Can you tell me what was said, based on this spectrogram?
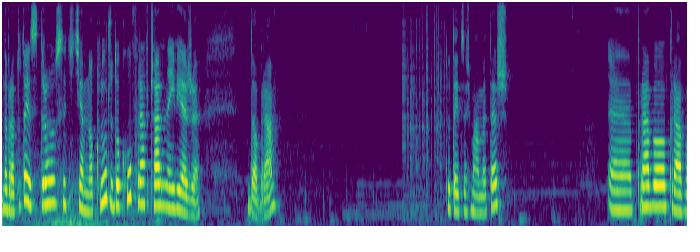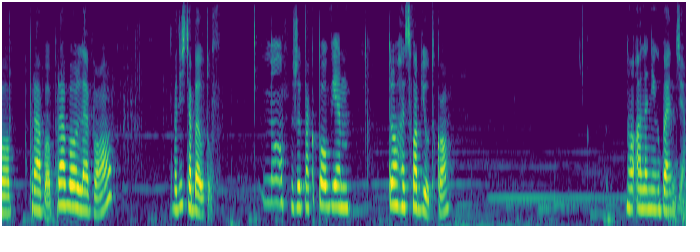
Dobra, tutaj jest dosyć ciemno. Klucz do kufra w czarnej wieży. Dobra. Tutaj coś mamy też. E, prawo, prawo, prawo, prawo, lewo. 20 bełtów. No, że tak powiem, trochę słabiutko. No, ale niech będzie.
